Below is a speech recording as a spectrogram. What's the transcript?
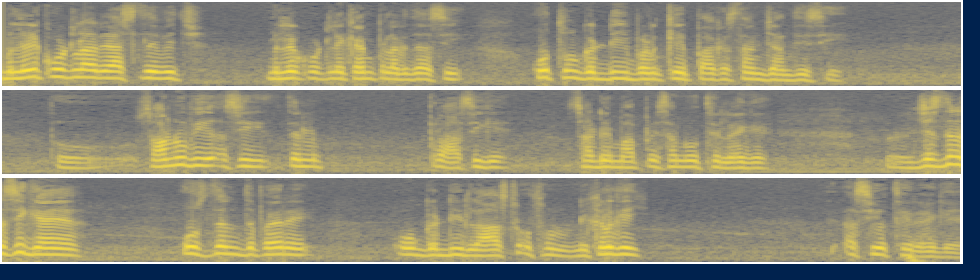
ਮਲੇਰਕੋਟਲਾ ਰਿਆਸਤ ਦੇ ਵਿੱਚ ਮਲੇਰਕੋਟਲੇ ਕੈਂਪ ਲੱਗਦਾ ਸੀ। ਉੱਥੋਂ ਗੱਡੀ ਬਣ ਕੇ ਪਾਕਿਸਤਾਨ ਜਾਂਦੀ ਸੀ। ਤੋ ਸਾਨੂੰ ਵੀ ਅਸੀਂ ਤਿੰਨ ਭਰਾ ਸੀਗੇ, ਸਾਡੇ ਮਾਪੇ ਸਾਨੂੰ ਉੱਥੇ ਲੈ ਗਏ। ਜਿਸ ਦਿਨ ਅਸੀਂ ਗਏ ਆ ਉਸ ਦਿਨ ਦੁਪਹਿਰੇ ਉਹ ਗੱਡੀ ਲਾਸਟ ਉੱਥੋਂ ਨਿਕਲ ਗਈ ਅਸੀਂ ਉੱਥੇ ਰਹਿ ਗਏ।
